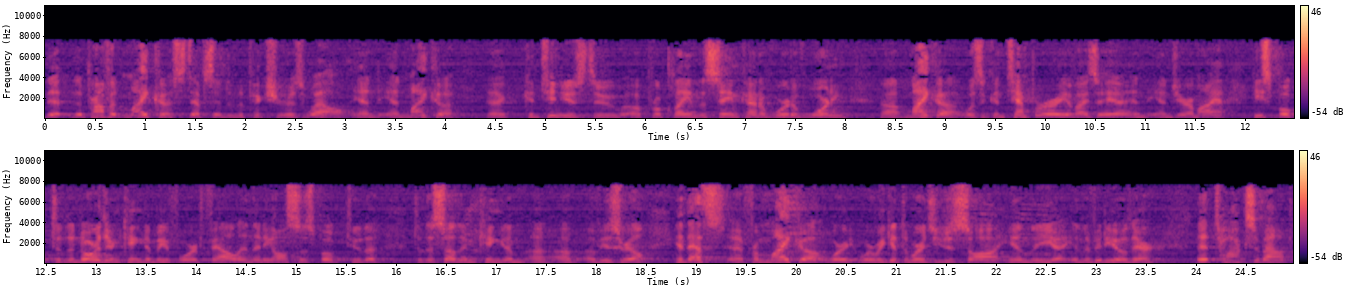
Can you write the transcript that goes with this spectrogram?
the, the prophet Micah steps into the picture as well, and, and Micah uh, continues to uh, proclaim the same kind of word of warning. Uh, Micah was a contemporary of Isaiah and, and, Jeremiah. He spoke to the northern kingdom before it fell, and then he also spoke to the to the southern kingdom uh, of, of, Israel. And that's uh, from Micah, where, where we get the words you just saw in the uh, in the video there, that talks about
